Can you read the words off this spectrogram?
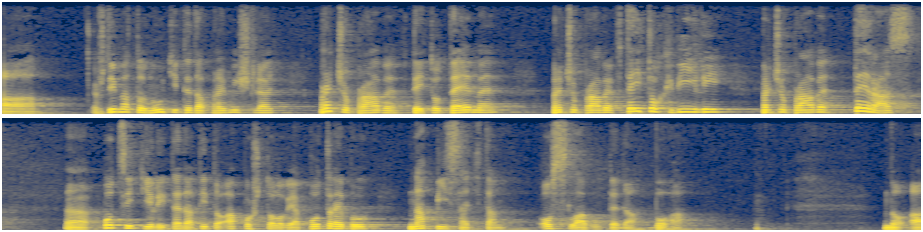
a vždy ma to núti teda premýšľať, prečo práve v tejto téme, prečo práve v tejto chvíli, prečo práve teraz e, pocitili teda títo apoštolovia potrebu napísať tam oslavu teda Boha. No a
